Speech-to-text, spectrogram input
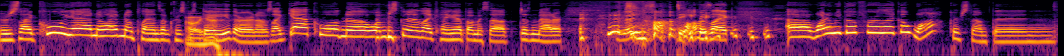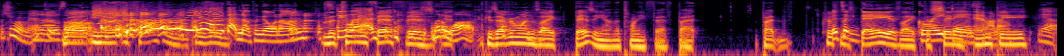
We were just like, "Cool, yeah, no, I have no plans on Christmas Oh, Day yeah. either." And I was like, "Yeah, cool, no, I'm just gonna like hang out by myself. Doesn't matter." And then Paul, Paul was like, uh, "Why don't we go for like a walk or something?" Such a romantic. And I was well like, you know it's awesome "Oh, 'cause, yeah, I got nothing going on. the Let's do that." 25th is What a walk. because everyone's like busy on the 25th but but christmas day is like the great city's day in Toronto. empty Yeah.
